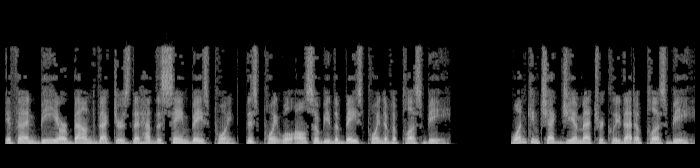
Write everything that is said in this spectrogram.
If A and B are bound vectors that have the same base point, this point will also be the base point of A plus B. One can check geometrically that A plus B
